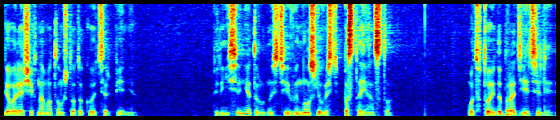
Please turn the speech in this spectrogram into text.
говорящих нам о том, что такое терпение. Перенесение трудностей, выносливость, постоянство. Вот в той добродетели,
